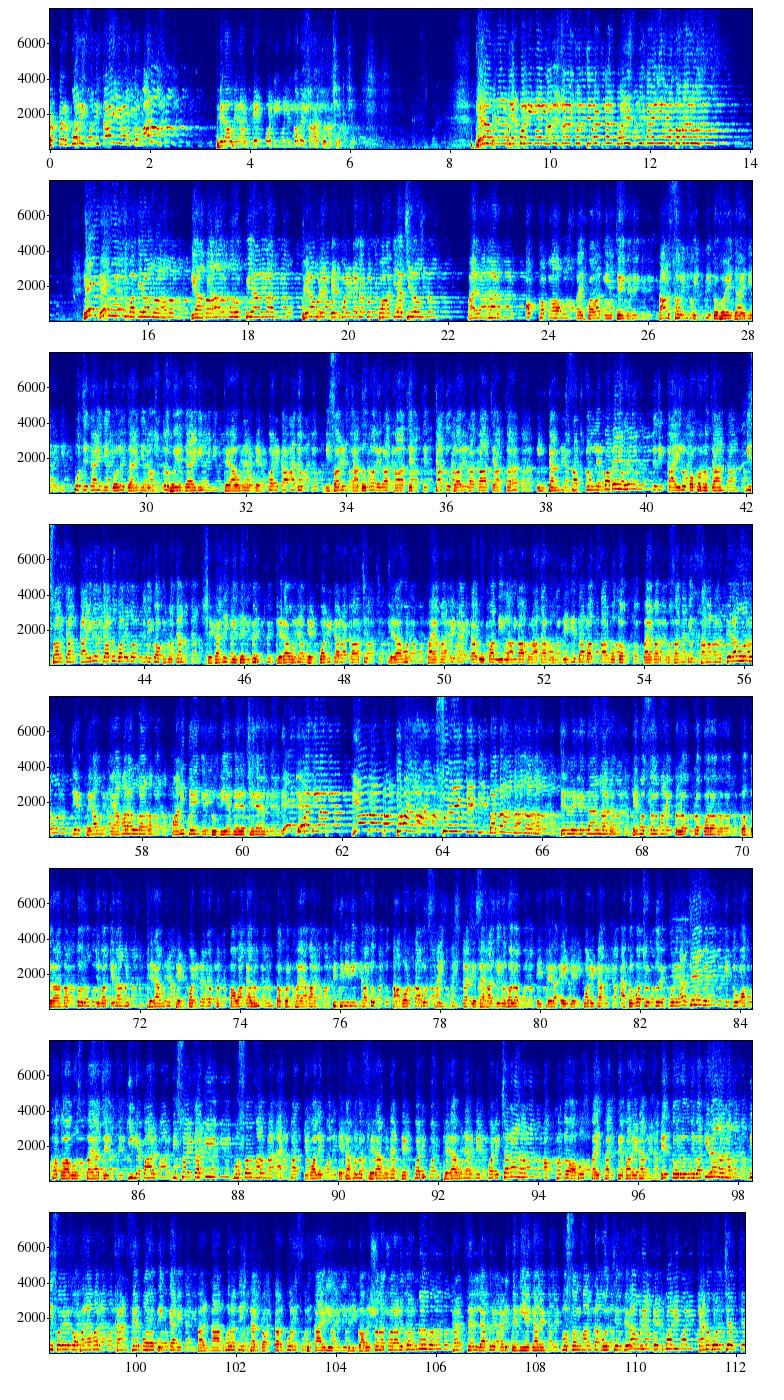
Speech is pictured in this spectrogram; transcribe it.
ডক্টর মরিস মিকাইলের মতো মানুষ ফেরাউনের ডেড বডি নিয়ে গবেষণা করছে। ফেরাউনের ডেড বডি নিয়ে করছে ডক্টর মরিস মিকাইলের মতো মানুষ। যুবকেরা হে আমার ফেরাউনের ডেড বডিটা যখন পাওয়া গিয়েছিল ভাইরা, আমার অক্ষত অবস্থায় পাওয়া গিয়েছে। তার শরীর বিকৃত হয়ে যায়নি, পচে যায়নি, গলে যায়নি, নষ্ট হয়ে যায়নি। ফেরাউনের ডেড বডিটা মিশরের জাদুঘরে রাখা আছে। জাদুঘরে রাখা আছে, আপনারা ইন্টারনেট সার্চ করলে পাবেন। যদি কায়রো কখনো যান, মিশর যান, কায়রোর জাদুঘরে যদি কখনো যান, সেখানে গিয়ে দেখবেন ফেরাউনের ডেড বডিটা রাখা আছে। ফেরাউন ভাই আমার এটা একটা উপাধি, লাকাব, রাজা, মন্ত্রী, নেতা, বাদশার মতো। ভাই আমার মুসা নবীর জামানার ফেরাউন, যে ফেরাউনকে আমার আল্লাহ পানিতে ডুবিয়ে মেরেছিলেন। হে হে মুসলমান, একটু লক্ষ্য করুন বন্ধুরা, আমার তরুণ আমার ফেরাউনের ডেড বডিটা যখন পাওয়া গেল, তখন ভাই আমার পৃথিবী বিখ্যাত তাবর তাবর সাইন্টিস্টরা এসে হাজির হলো। এই ফেরা, এই ডেড বডিটা এত বছর ধরে পড়ে আছে, কিন্তু অক্ষত অবস্থায় আছে। কি ব্যাপার? বিষয়টা কি? মুসলমানরা এক বাক্যে বলে, এটা হলো ফেরাউনের ডেড বডি ফেরাউনের ডেড বডি ছাড়া অক্ষত অবস্থায় থাকতে পারে না। হে তরুণ মিশরের ভাই আমার ফ্রান্সের বড় বিজ্ঞানী। তার নাম হলো মিস্টার ডক্টর মরিস বুকাইলি। তিনি গবেষণা করার জন্য ফ্রান্সের ল্যাবরেটরিতে নিয়ে গেলেন। মুসলমানরা বলছে, ফেরাউনের ডেড বডি কেন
